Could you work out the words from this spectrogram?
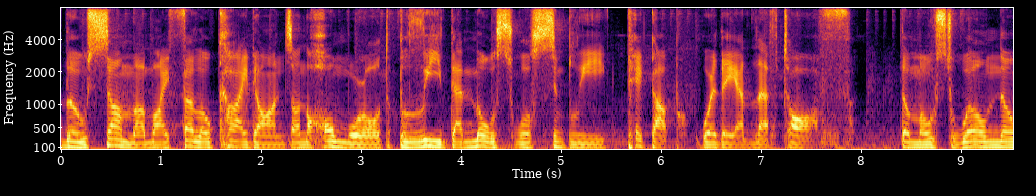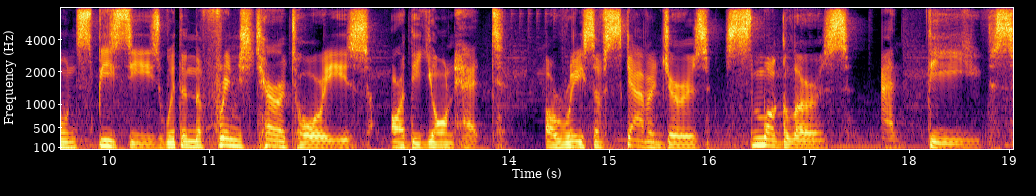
Though some of my fellow Kaidons on the homeworld believe that most will simply pick up where they had left off. The most well-known species within the fringe territories are the Yonhet, a race of scavengers, smugglers, and thieves.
